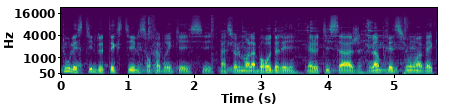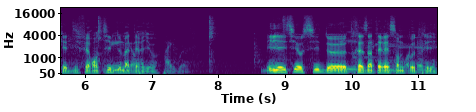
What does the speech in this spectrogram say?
Tous les styles de textiles sont fabriqués ici, pas seulement la broderie, mais le tissage, l'impression avec différents types de matériaux. Il y a ici aussi de très intéressantes poteries.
